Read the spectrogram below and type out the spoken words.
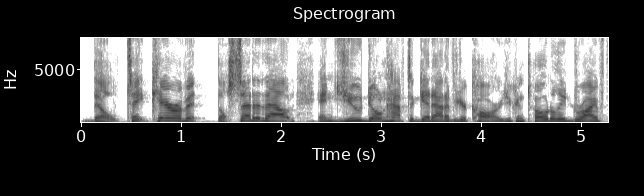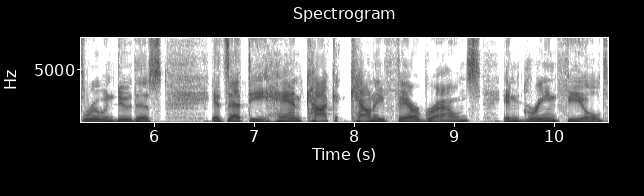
they'll take care of it, they'll set it out, and you don't have to get out of your car. You can totally drive through and do this. It's at the Hancock County Fairgrounds in Greenfield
